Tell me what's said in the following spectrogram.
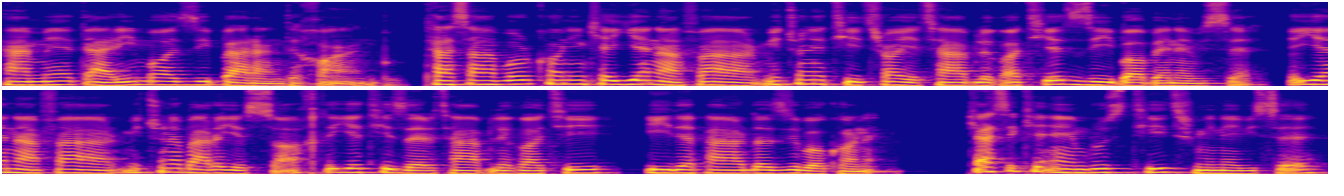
همه در این بازی برنده خواهند بود. تصور کنین که یه نفر می‌تونه تیترای تبلیغاتی زیبا بنویسه. یا یه نفر می‌تونه برای ساخت یه تیزر تبلیغاتی ایده پردازی بکنه. کسی که امروز تیتر می‌نویسه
